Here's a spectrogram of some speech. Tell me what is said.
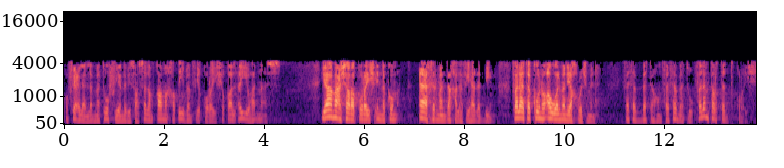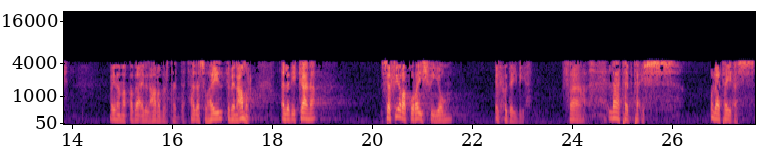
وفعلا لما توفي النبي صلى الله عليه وسلم قام خطيبا في قريش. وقال أيها الناس يا معشر قريش إنكم آخر من دخل في هذا الدين فلا تكونوا أول من يخرج منه. فثبتهم فثبتوا فلم ترتد قريش بينما قبائل العرب ارتدت. هذا سهيل بن عمرو الذي كان سفير قريش في يوم الحديبية. فلا تبتئس ولا تيأس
